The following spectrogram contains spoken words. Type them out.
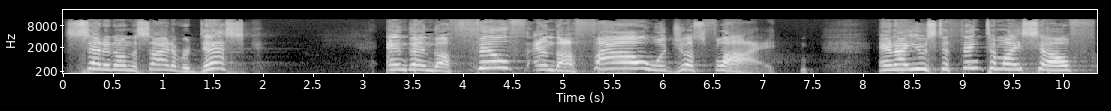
set it on the side of her desk, and then the filth and the foul would just fly. And I used to think to myself,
